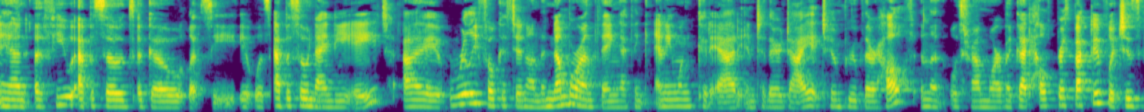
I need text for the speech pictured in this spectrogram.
And a few episodes ago, let's see, it was episode 98, I really focused in on the number one thing I think anyone could add into their diet to improve their health. And that was from more of a gut health perspective, which is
